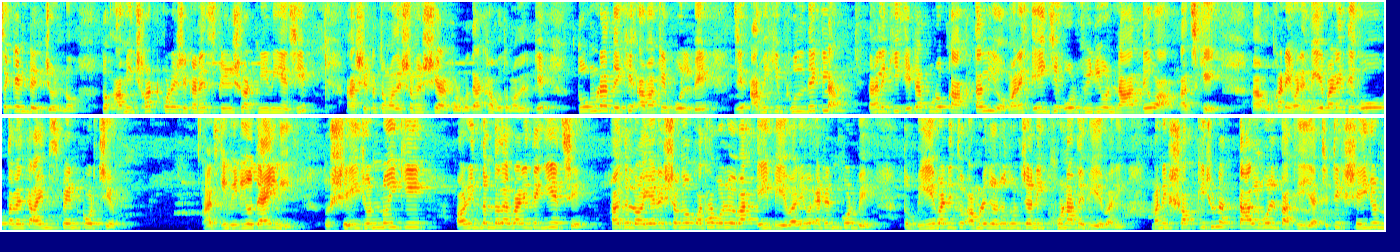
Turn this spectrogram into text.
সেকেন্ডের জন্য। তো আমি ঝট করে সেখানে স্ক্রিনশট নিয়ে নিয়েছি, আর সেটা তোমাদের সঙ্গে শেয়ার করব, দেখাবো তোমাদেরকে। তোমরা দেখে আমাকে বলবে যে আমি কি ভুল দেখলাম? তাহলে কি এটা পুরো কাকতালিও মানে এই যে ওর ভিডিও না দেওয়া আজকে ওখানে মানে বিয়ে বাড়িতে ও তাহলে টাইম স্পেন্ড করছে, আজকে ভিডিও দেয়নি, তো সেই জন্যই কি অরিন্দম দাদার বাড়িতে গিয়েছে? হয়তো লয়ারের সঙ্গেও কথা বলবে বা এই বিয়েবাড়িও অ্যাটেন্ড করবে। তো বিয়েবাড়ি তো আমরা যতদূর জানি ঘোনাতে বিয়েবাড়ি। মানে সব কিছু না তালগোল পাকিয়ে যাচ্ছে। ঠিক সেই জন্য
